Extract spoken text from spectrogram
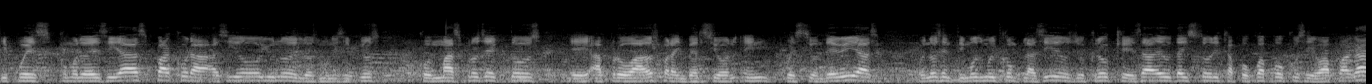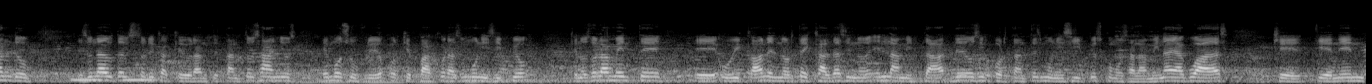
Y pues, como lo decías, Pácora ha sido hoy uno de los municipios con más proyectos eh, aprobados para inversión en cuestión de vías. Hoy nos sentimos muy complacidos, yo creo que esa deuda histórica poco a poco se va pagando, es una deuda histórica que durante tantos años hemos sufrido porque Pácora es un municipio que no solamente eh, ubicado en el norte de Caldas, sino en la mitad de dos importantes municipios como Salamina y Aguadas, que tienen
